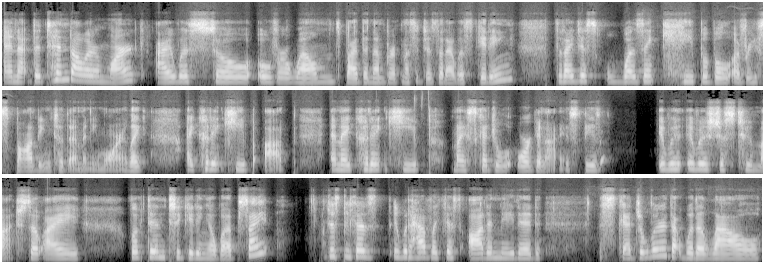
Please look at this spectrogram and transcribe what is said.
And at the $10 mark i was so overwhelmed by the number of messages that i was getting that i just wasn't capable of responding to them anymore. Like i couldn't keep up and i couldn't keep my schedule organized because it was it was just too much. So i looked into getting a website just because it would have like this automated scheduler that would allow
